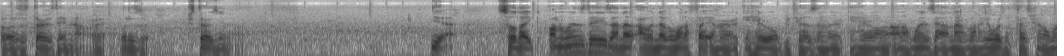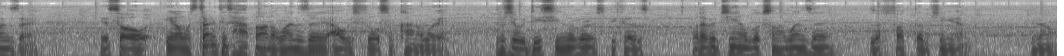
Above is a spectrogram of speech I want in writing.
Or is it Thursday now, right? What is it? It's Thursday now. Yeah. So like on Wednesdays, I know I would never want to fight American Hero because American Hero on, on a Wednesday, I'll never want to. He always fights me on a Wednesday. And so you know when certain things happen on a Wednesday, I always feel some kind of way, especially with DC Universe because whatever GM works on a Wednesday is a fucked up GM. You know,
